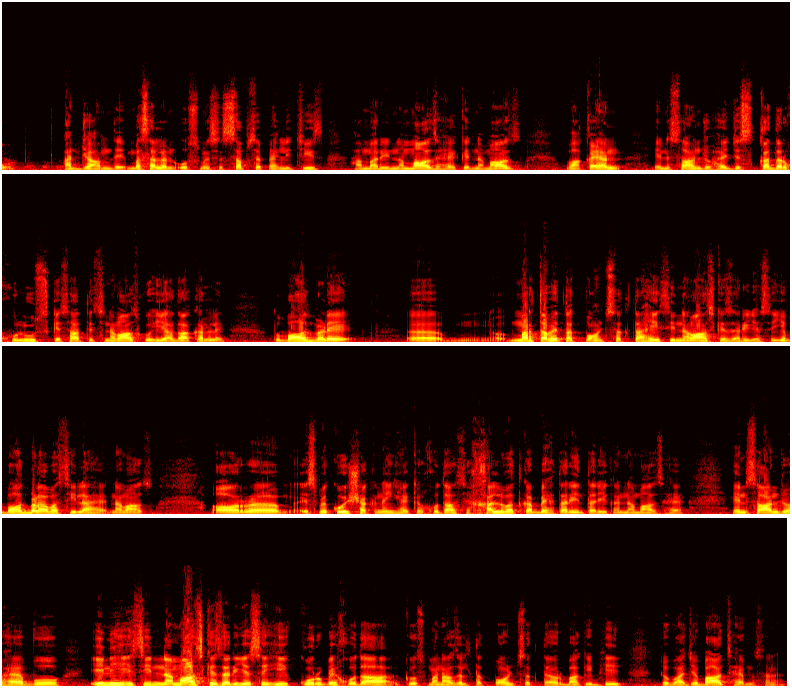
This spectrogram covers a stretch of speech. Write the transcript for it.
अंजाम दे। मसलन उसमें से सबसे पहली चीज़ हमारी नमाज़ है कि नमाज़ वाक़ इंसान जो है जिस कदर खलूस के साथ इस नमाज़ को ही अदा कर ले तो बहुत बड़े मरतबे तक पहुँच सकता है इसी नमाज़ के ज़रिए से। ये बहुत बड़ा वसीला है नमाज़। और इसमें कोई शक नहीं है कि खुदा से खलवत का बेहतरीन तरीका नमाज़ है। इंसान जो है वो इन ही इसी नमाज़ के ज़रिए से ही क़ुरब खुदा के उस मनाजिल तक पहुँच सकता है। और बाकी भी जो वाजबात है मसला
